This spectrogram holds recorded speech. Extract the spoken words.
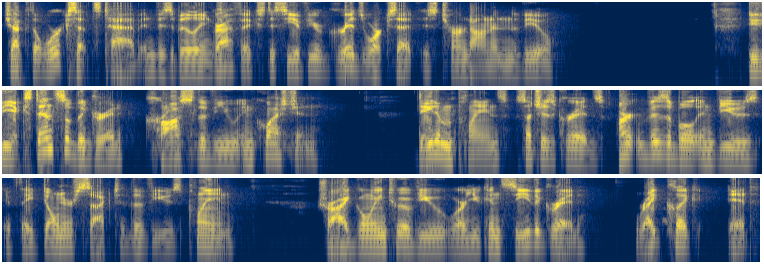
Check the Worksets tab in Visibility and Graphics to see if your Grids workset is turned on in the view. Do the extents of the grid cross the view in question? Datum planes, such as grids, aren't visible in views if they don't intersect the view's plane. Try going to a view where you can see the grid, right-click it,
